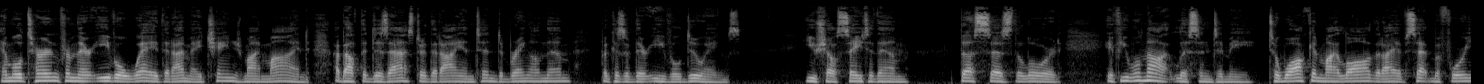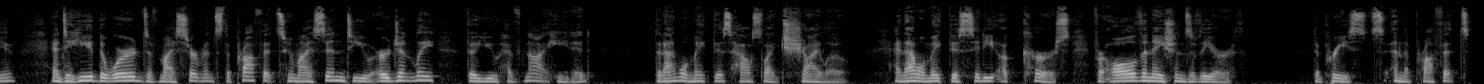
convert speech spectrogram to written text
and will turn from their evil way, that I may change my mind about the disaster that I intend to bring on them because of their evil doings. You shall say to them, Thus says the Lord If you will not listen to me, to walk in my law that I have set before you, and to heed the words of my servants the prophets, whom I send to you urgently, though you have not heeded, then I will make this house like Shiloh, and I will make this city a curse for all the nations of the earth. The priests and the prophets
